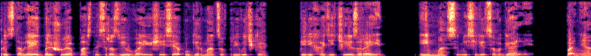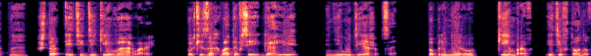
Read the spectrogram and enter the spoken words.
представляет большую опасность развивающаяся у германцев привычка переходить через Рейн и массами селиться в Галлии. Понятно, что эти дикие варвары после захвата всей Галлии не удержатся, по примеру кимбров и тевтонов,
